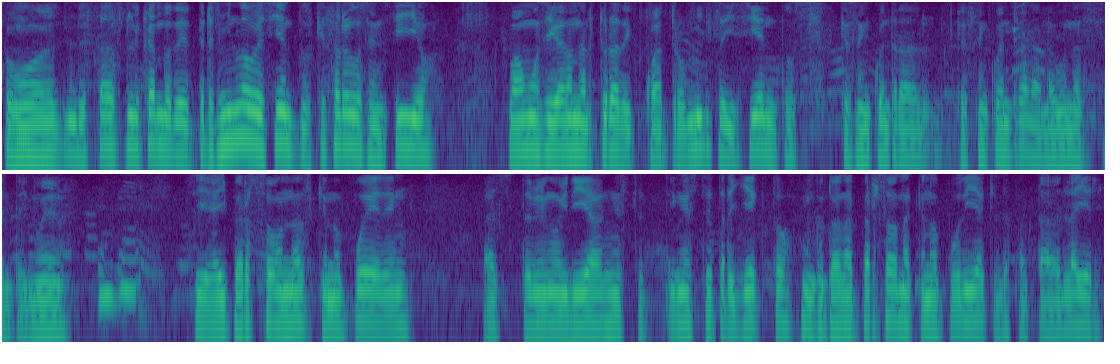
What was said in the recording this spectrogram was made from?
Como le estaba explicando, de 3.900, que es algo sencillo, vamos a llegar a una altura de 4.600, que se encuentra que se encuentra la Laguna 69. Sí, hay personas que no pueden. También hoy día en este, en este trayecto encontré una persona que no podía, que le faltaba el aire.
